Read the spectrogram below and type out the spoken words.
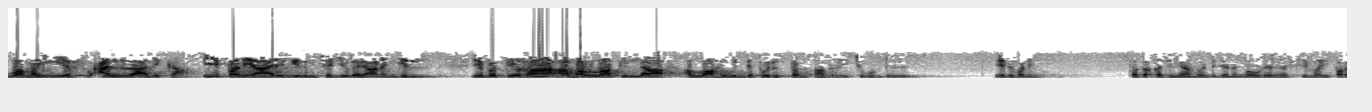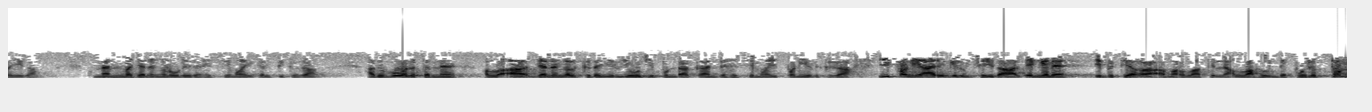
വമയ്യഫ് അൽ റാലിക്ക ഈ പണി ആരെങ്കിലും ചെയ്യുകയാണെങ്കിൽ ഇബ്തിഗാഅ അള്ളാഹുവിന്റെ പൊരുത്തം ആഗ്രഹിച്ചുകൊണ്ട്. ഏത് പണി? സതക്ക ചെയ്യാൻ വേണ്ടി ജനങ്ങളോട് രഹസ്യമായി പറയുക നന്മ ജനങ്ങളോട് രഹസ്യമായി കൽപ്പിക്കുക. അതുപോലെ തന്നെ ജനങ്ങൾക്കിടയിൽ യോജിപ്പുണ്ടാക്കാൻ രഹസ്യമായി പണിയെടുക്കുക. ഈ പണി ആരെങ്കിലും ചെയ്താൽ എങ്ങനെ? ഇബത്യ മറന്നാത്തില്ല അള്ളാഹുവിന്റെ പൊരുത്തം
